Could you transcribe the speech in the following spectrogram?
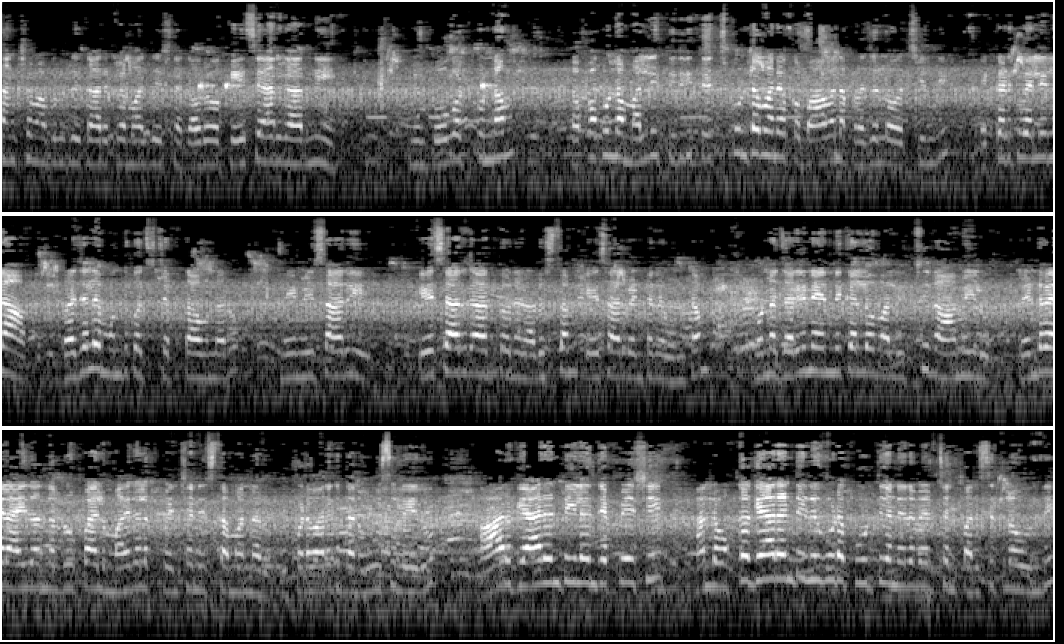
సంక్షేమ అభివృద్ధి కార్యక్రమాలు చేసిన గౌరవ కేసీఆర్ గారిని మేము పోగొట్టుకున్నాం. తప్పకుండా మళ్ళీ తిరిగి తెచ్చుకుంటామనే ఒక భావన ప్రజల్లో వచ్చింది. ఎక్కడికి వెళ్ళినా ప్రజలే ముందుకొచ్చి చెప్తా ఉన్నారు. మేము ఈసారి కేసీఆర్ గారితో నడుస్తాం కేసీఆర్ వెంటనే ఉంటాం. మొన్న జరిగిన ఎన్నికల్లో వాళ్ళు ఇచ్చిన హామీలు రెండు వేల ఐదు వందల రూపాయలు మహిళలకు పెన్షన్ ఇస్తామన్నారు. ఇప్పటివరకు దాని ఊసు లేదు. ఆరు గ్యారంటీలు అని చెప్పేసి అందులో ఒక్క గ్యారంటీని కూడా పూర్తిగా నెరవేర్చని పరిస్థితిలో ఉంది.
